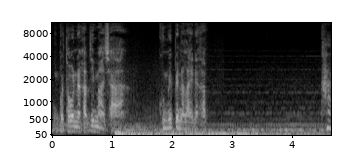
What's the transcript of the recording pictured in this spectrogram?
ผมขอโทษนะครับที่มาช้า คุณไม่เป็นอะไรนะครับ ค่ะ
